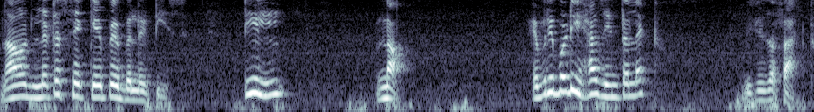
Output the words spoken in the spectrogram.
now let us say capabilities. Till now, everybody has intellect, which is a fact.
